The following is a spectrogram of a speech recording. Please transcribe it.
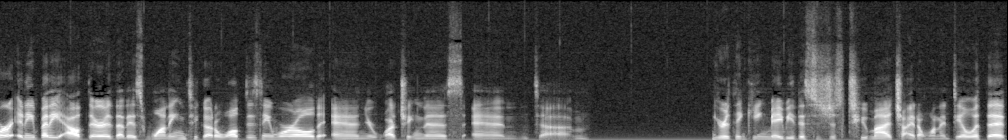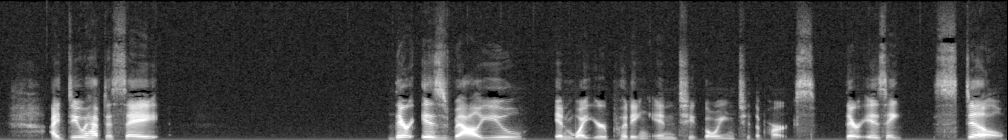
for anybody out there that is wanting to go to Walt Disney World and you're watching this and um, you're thinking maybe this is just too much, I don't want to deal with it, I do have to say there is value in what you're putting into going to the parks. There is a still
